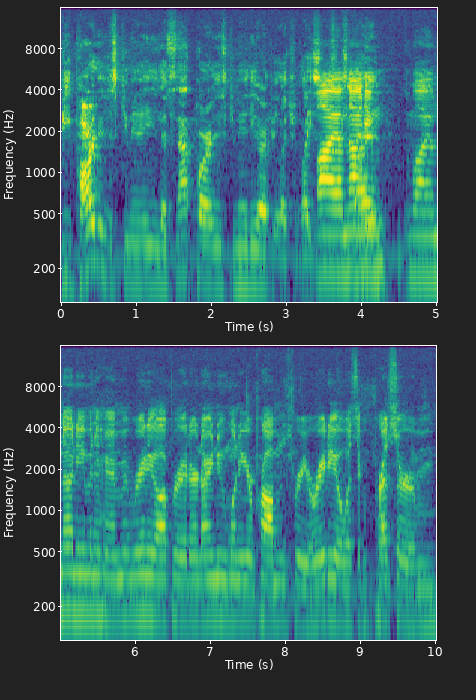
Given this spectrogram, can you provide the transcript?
be part of this community that's not part of this community, or if you let your license Why I'm not even why I'm not even a ham radio operator, and I knew one of your problems for your radio was the compressor. And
